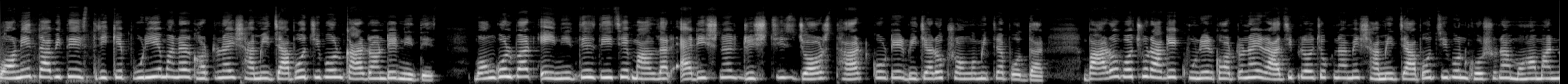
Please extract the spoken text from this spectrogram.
পণের দাবিতে স্ত্রীকে পুড়িয়ে মানার ঘটনায় স্বামী যাবজ্জীবন কারাদণ্ডের নির্দেশ। মঙ্গলবার এই নির্দেশ দিয়েছে মালদার অ্যাডিশনাল ডিস্ট্রিক্ট জজ থার্ড কোর্টের বিচারক সঙ্গমিত্রা পোদ্দার। বারো বছর আগে খুনের ঘটনায় রাজীব রজক নামে স্বামীর যাবজ্জীবন ঘোষণা মহামান্য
